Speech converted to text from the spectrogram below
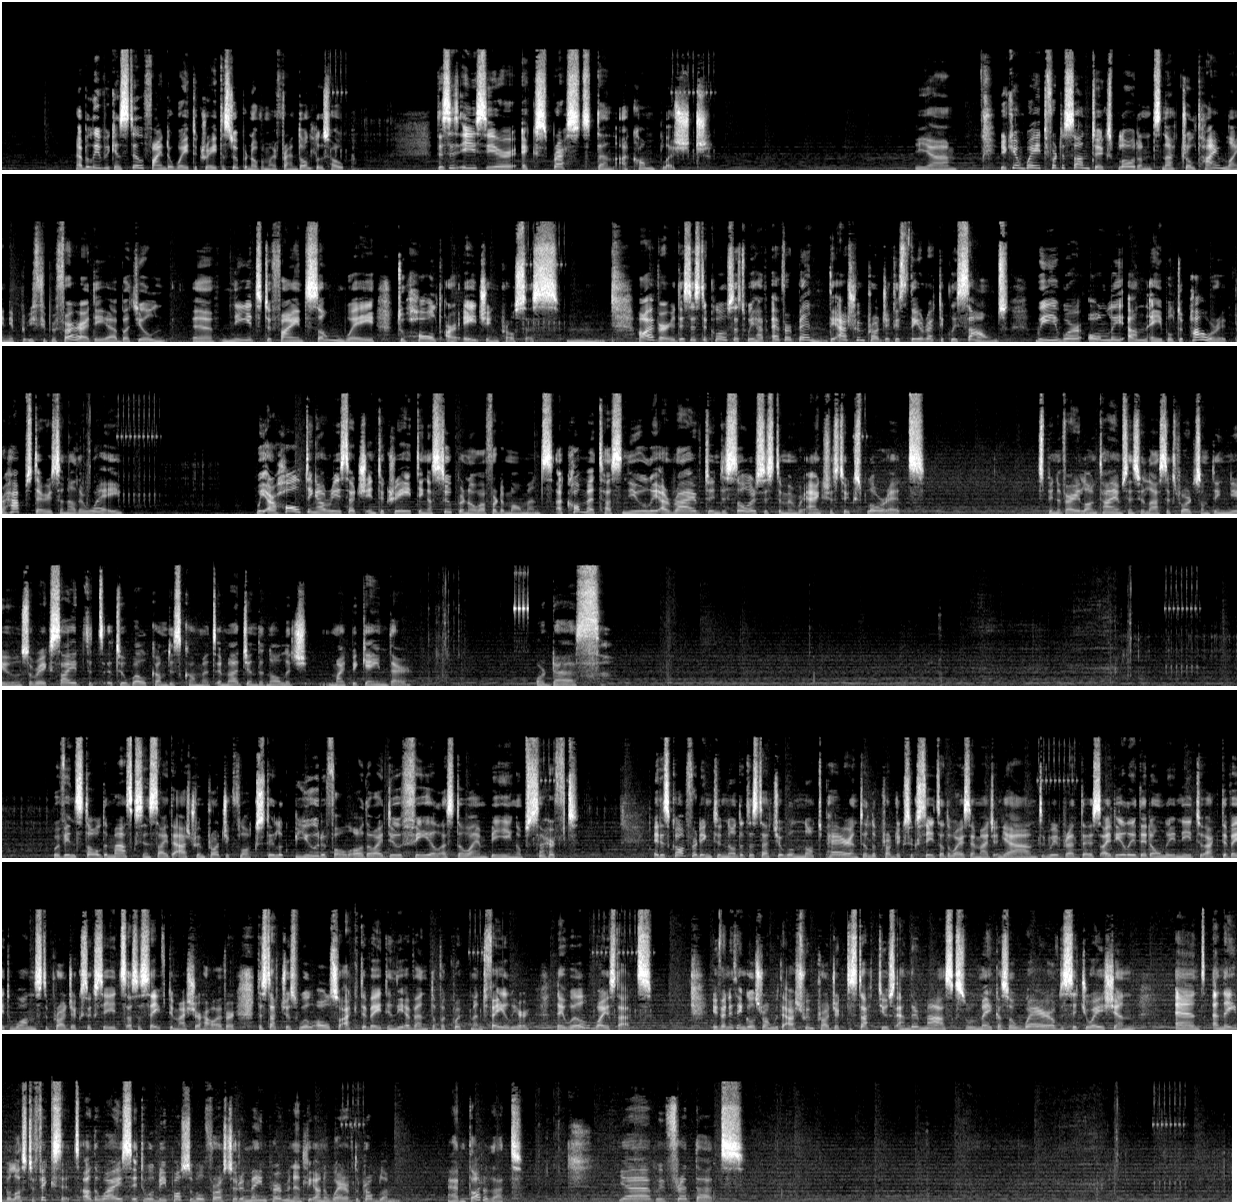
I believe we can still find a way to create a supernova, my friend, don't lose hope. This is easier expressed than accomplished. Yeah. You can wait for the sun to explode on its natural timeline if you prefer idea, but you'll uh, need to find some way to halt our aging process. Mm. However, this is the closest we have ever been. The Ash Twin project is theoretically sound. We were only unable to power it. Perhaps there is another way. We are halting our research into creating a supernova for the moment. A comet has newly arrived in the solar system and we're anxious to explore it. It's been a very long time since we last explored something new, so we're excited to welcome this comet. Imagine the knowledge might be gained there. Or death. We've installed the masks inside the Ash Twin project Phlox. They look beautiful, although I do feel as though I am being observed. It is comforting to know that the statue will not pair until the project succeeds, otherwise I imagine- yeah, and we've read this. Ideally, they'd only need to activate once the project succeeds as a safety measure, however, the statues will also activate in the event of equipment failure. They will? Why is that? If anything goes wrong with the Ash Twin project, the statues and their masks will make us aware of the situation and enable us to fix it. Otherwise, it would be possible for us to remain permanently unaware of the problem. I hadn't thought of that. Yeah, we've read that.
